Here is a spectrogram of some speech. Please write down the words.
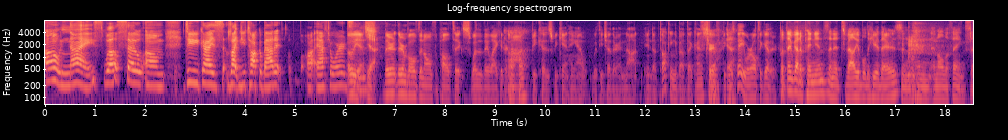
Oh, nice. Well, so um, do you guys like you talk about it afterwards? Oh yes, Yeah. They're they're involved in all of the politics, whether they like it or Uh-huh. not, because we can't hang out with each other and not end up talking about that kind of true, stuff. Because yeah. hey, we're all together. But they've got opinions, and it's valuable to hear theirs and, and, and all the things. So.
